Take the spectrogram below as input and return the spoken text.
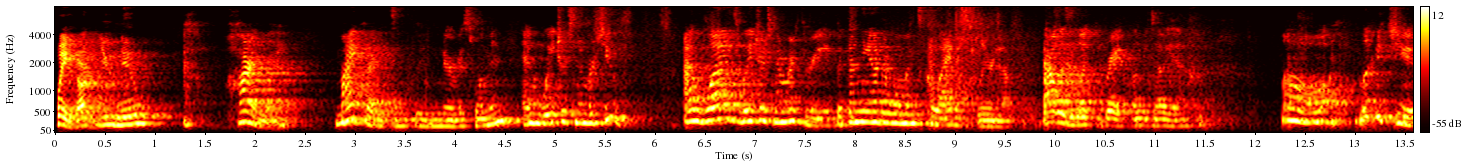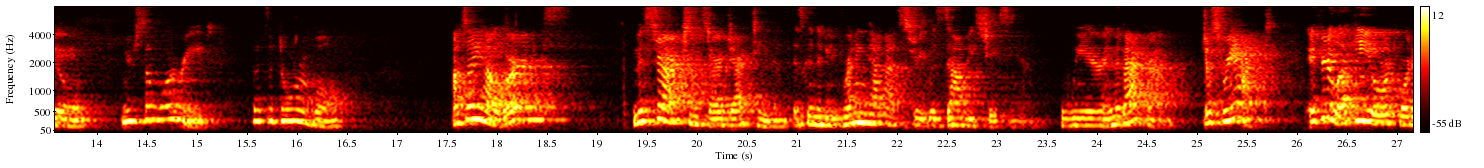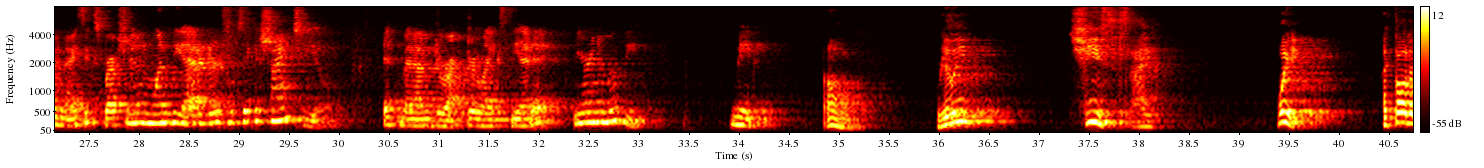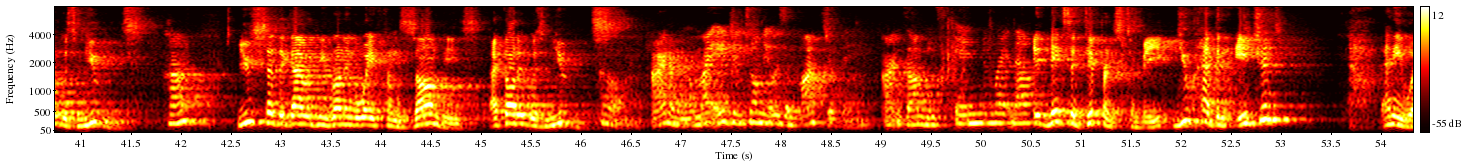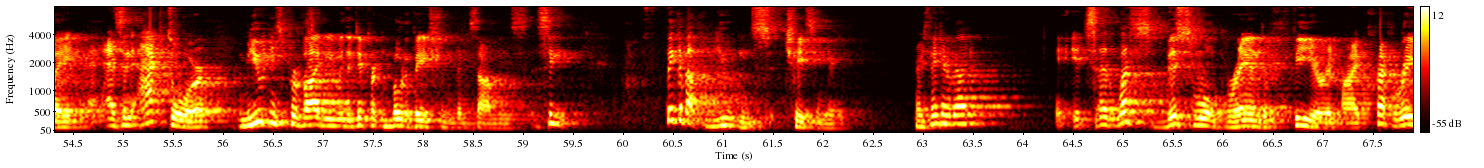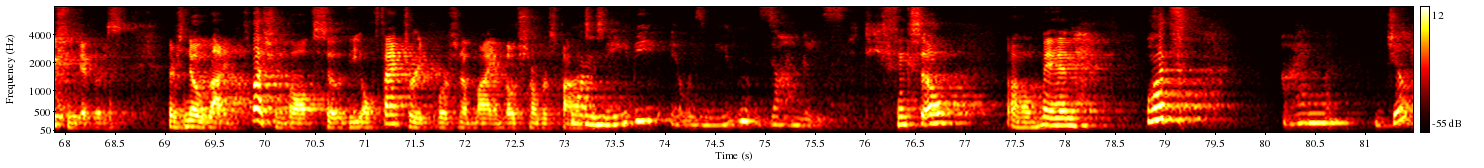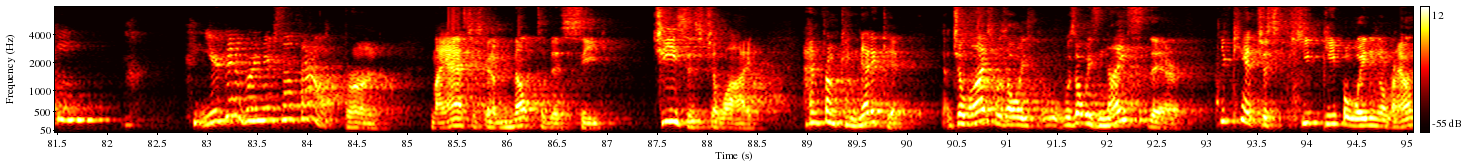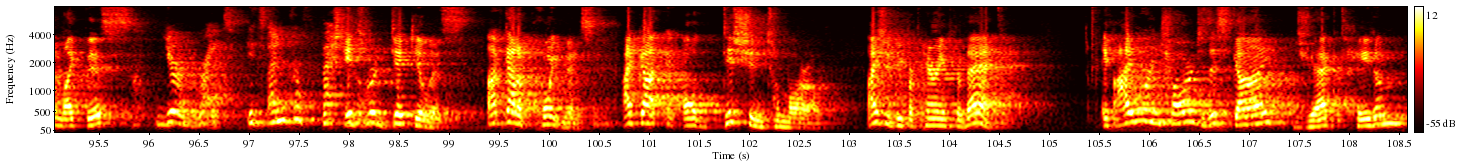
Wait, aren't you new? hardly. My credits include Nervous Woman and Waitress Number Two. I was Waitress Number Three, but then the other woman's colitis flared up. That was a lucky break, let me tell you. Oh, look at you. You're so worried. That's adorable. I'll tell you how it works. Mr. Action Star Jack Tatum is going to be running down that street with zombies chasing him. We're in the background. Just react. If you're lucky, you'll record a nice expression and one of the editors will take a shine to you. If Madame Director likes the edit, you're in a movie. Maybe. Oh, really? Jesus, I. Wait, I thought it was mutants. Huh? You said the guy would be running away from zombies. I thought it was mutants. Oh, I don't know. My agent told me it was a monster thing. Aren't zombies in right now? It makes a difference to me. You have an agent? Anyway, as an actor, mutants provide me with a different motivation than zombies. See, think about mutants chasing you. Are you thinking about it? It's a less visceral brand of fear, and my preparation differs. There's no rotting flesh involved, so the olfactory portion of my emotional response or is. maybe it was mutant zombies. Do you think so? Oh man. What? I'm joking. You're gonna burn yourself out. Burn. My ass is gonna melt to this seat. Jesus, July. I'm from Connecticut. July's was always was always nice there. You can't just keep people waiting around like this. You're right. It's unprofessional. It's ridiculous. I've got appointments. I've got an audition tomorrow. I should be preparing for that. If I were in charge, this guy, Jack Tatum,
